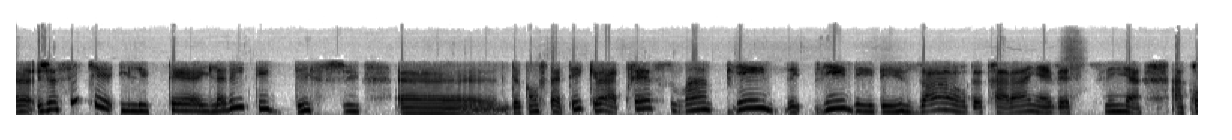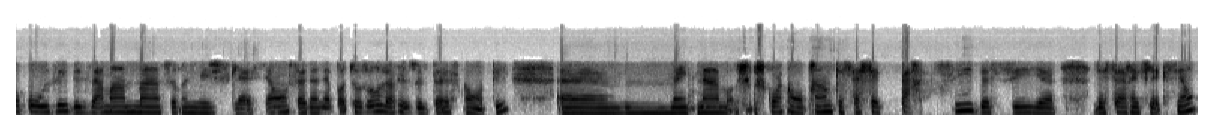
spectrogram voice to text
Euh, je sais qu'il était, il avait été déçu euh, de constater qu'après souvent bien des, bien des, des heures de travail investies à, à, proposer des amendements sur une législation. Ça donnait pas toujours le résultat escompté. Euh, maintenant, je, crois comprendre que ça fait partie de ses euh, de sa réflexion.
